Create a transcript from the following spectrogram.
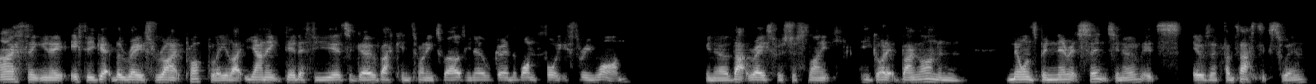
I think, you know, if you get the race right properly, like Yannick did a few years ago back in 2012, you know, going the 143 1, you know, that race was just like, he got it bang on and no one's been near it since, you know, it's, it was a fantastic swim.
